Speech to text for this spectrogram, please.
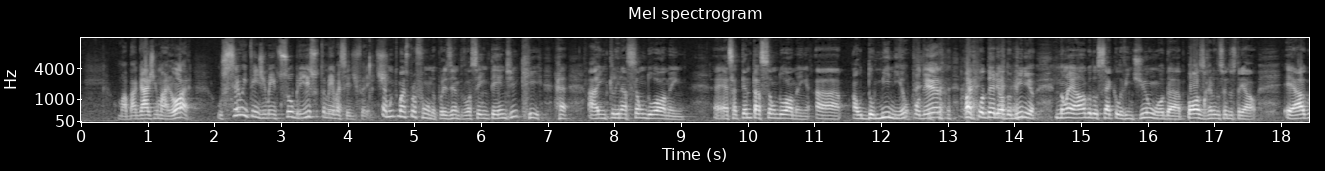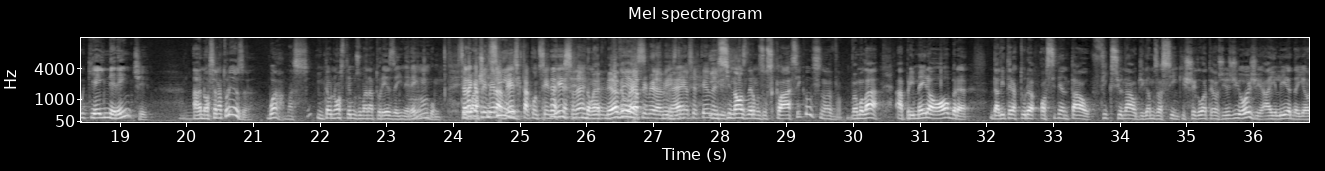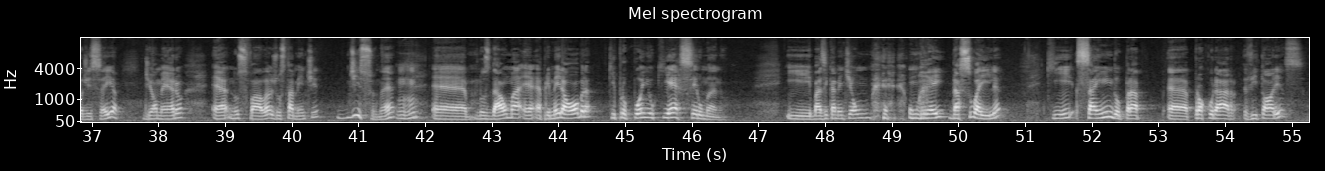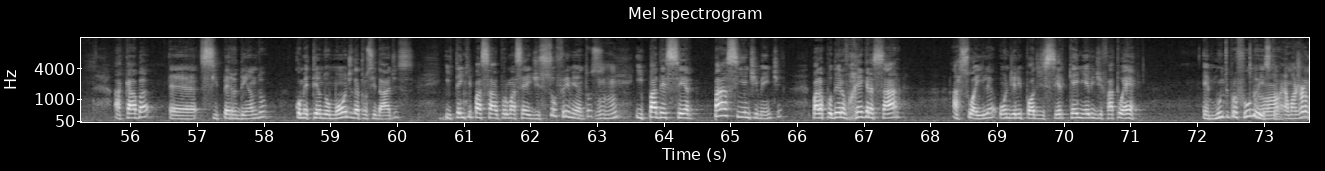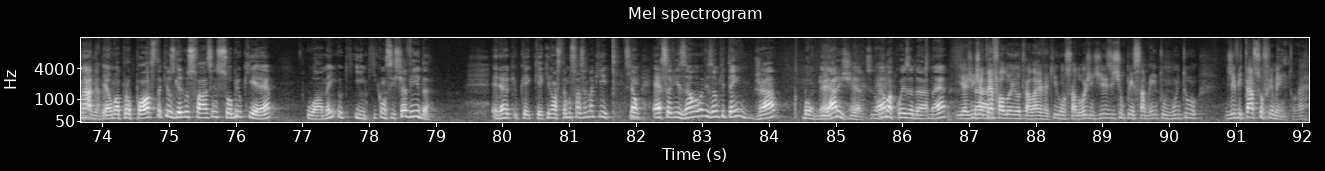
uma bagagem maior, o seu entendimento sobre isso também vai ser diferente. É muito mais profundo. Por exemplo, você entende que a inclinação do homem, eh, essa tentação do homem ao domínio, o poder, ao poder e ao domínio, não é algo do século XXI ou da pós-revolução industrial. É algo que é inerente à nossa natureza. Uau, mas então nós temos uma natureza inerente? Uhum. Bom, Será que é a primeira que vez que está acontecendo isso, né? Não é a primeira Não vez. Não é a primeira vez, né? tenho certeza e disso. E se nós lermos os clássicos, vamos lá, a primeira obra da literatura ocidental, ficcional, digamos assim, que chegou até os dias de hoje, a Ilíada e a Odisseia, de Homero, é, nos fala justamente disso, né? Uhum. É, nos dá uma... É a primeira obra que propõe o que é ser humano. E basicamente é um, um rei da sua ilha, que saindo para é, procurar vitórias, acaba é, se perdendo, cometendo um monte de atrocidades e tem que passar por uma série de sofrimentos uhum. e padecer pacientemente para poder regressar à sua ilha, onde ele pode ser quem ele de fato é. É muito profundo isso. É uma jornada. Né? É uma proposta que os gregos fazem sobre o que é o homem e em que consiste a vida né, o que, que, que nós estamos fazendo aqui. Sim. Então, essa visão é uma visão que tem já bom, é, milhares é, de anos. Não é, é, uma coisa da. Né, e a gente da... até falou em outra live aqui, Gonçalo, hoje em dia existe um pensamento muito de evitar sofrimento, né?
